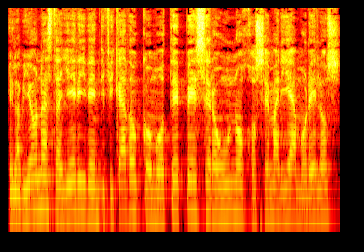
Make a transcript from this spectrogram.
El avión hasta ayer identificado como TP-01 José María Morelos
